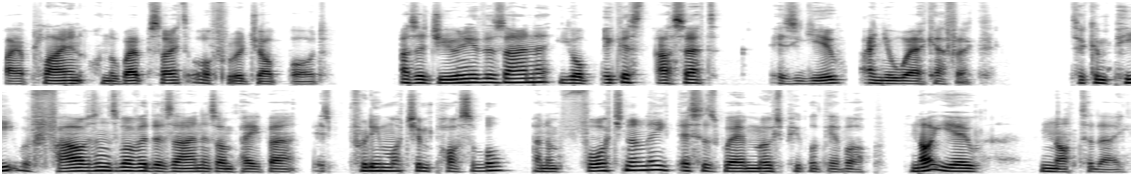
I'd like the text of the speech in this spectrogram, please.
by applying on the website or through a job board. As a junior designer, your biggest asset is you and your work ethic. To compete with thousands of other designers on paper is pretty much impossible, and unfortunately, this is where most people give up. Not you, not today.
